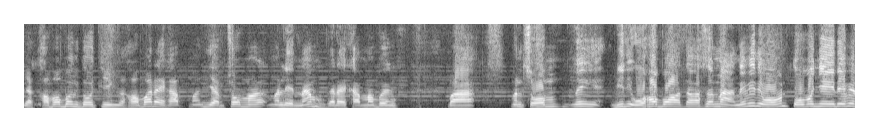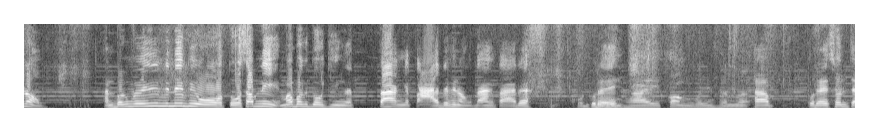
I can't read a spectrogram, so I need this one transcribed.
อยากเขามาเบิ่งตัวจริงก็เขามาได้ครับมาเยี่ยมชมมามาเล่นน้ำก็ได้ครับมาเบิ่งว่ามันสมในวิดีโอเฮาบ่แต่ว่าส่วนมากในวิดีโอมันตัวบ่ใหญ่เด้พี่น้อง อันเบิ่งในวิดีโอตัวซ้ำนี่มาเบิ่งตัวจริงก็ต่างกันตาเด้อพี่น้องต่างตาเด้อคนผู้ใดไทยกล้องก็ยังสั่นละครับผู้ใดสนใจ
